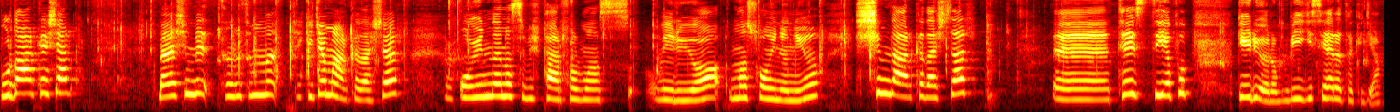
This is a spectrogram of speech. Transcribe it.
Burada arkadaşlar ben şimdi tanıtımını çekeceğim arkadaşlar. Oyunda nasıl bir performans veriyor, nasıl oynanıyor. Şimdi arkadaşlar eee, testi yapıp geliyorum. Bilgisayara takacağım.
